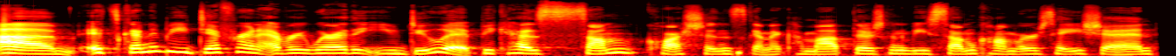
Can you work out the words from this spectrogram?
um, it's going to be different everywhere that you do it because some questions going to come up. There's going to be some conversation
